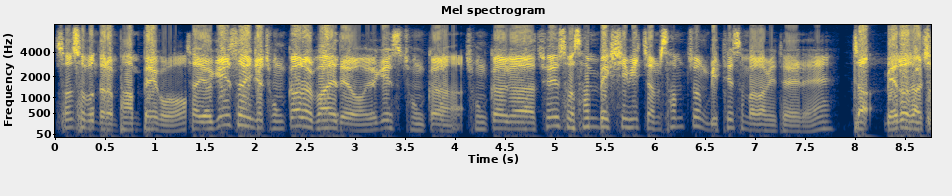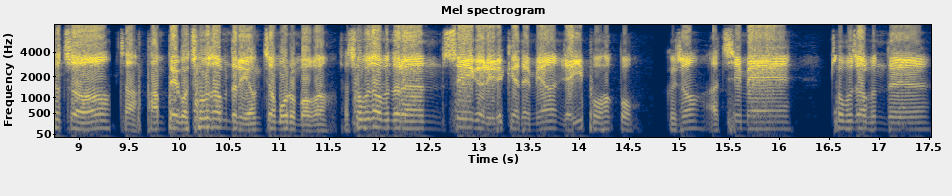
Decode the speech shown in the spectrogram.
선수분들은 반 빼고. 자, 여기에서 이제 종가를 봐야 돼요. 여기에서 종가. 종가가 최소 312.3쪽 밑에서 마감이 돼야 돼. 자, 매도 잘 쳤죠? 자, 반 빼고 초보자분들은 0.5로 먹어. 자, 초보자분들은 수익을 이렇게 되면 이제 2포 확보. 그죠? 아침에 초보자분들,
